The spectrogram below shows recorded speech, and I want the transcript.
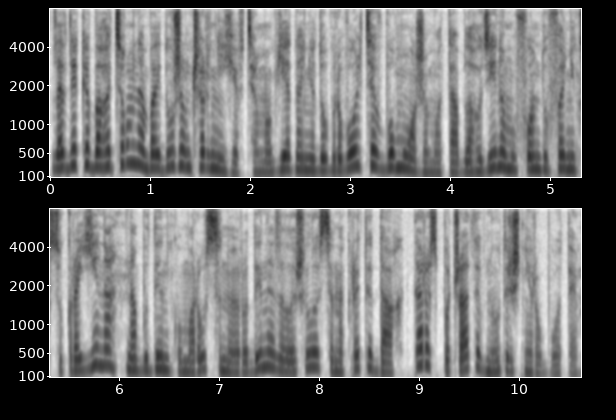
Завдяки багатьом небайдужим чернігівцям, об'єднанню добровольців «Бо можемо» та благодійному фонду Фенікс Україна на будинку Марусиної родини залишилося накрити дах та розпочати внутрішні роботи.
